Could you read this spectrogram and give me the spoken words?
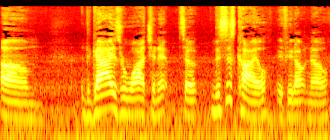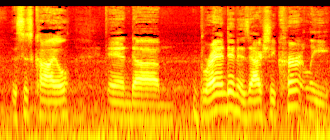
Um, the guys are watching it. So this is Kyle, if you don't know. This is Kyle. And um, Brandon is actually currently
